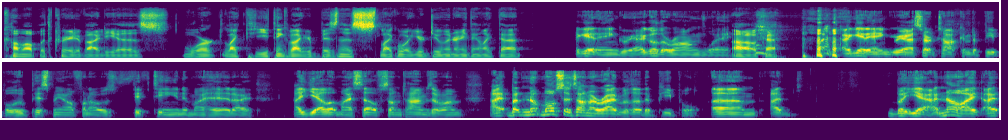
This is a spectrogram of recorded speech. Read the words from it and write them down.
come up with creative ideas? Work like do you think about your business, like what you're doing or anything like that? I get angry. I go the wrong way. Oh, okay. I get angry. I start talking to people who pissed me off when I was 15 in my head. I I yell at myself sometimes if I'm I but no, most of the time I ride with other people. Um I but yeah, no, I I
